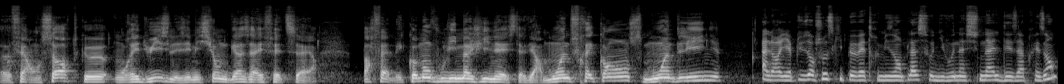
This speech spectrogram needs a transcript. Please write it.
euh, faire en sorte qu'on réduise les émissions de gaz à effet de serre. Parfait, mais comment vous l'imaginez? C'est-à-dire moins de fréquences, moins de lignes? Alors, il y a plusieurs choses qui peuvent être mises en place au niveau national dès à présent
